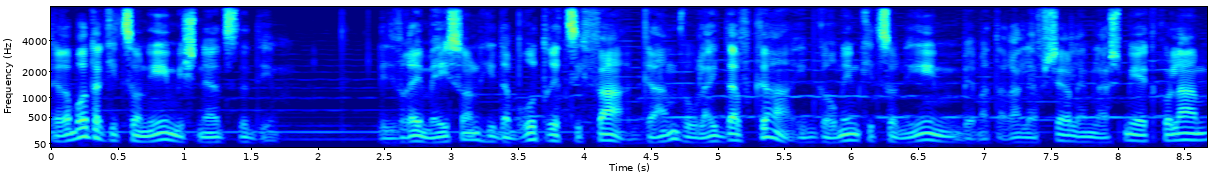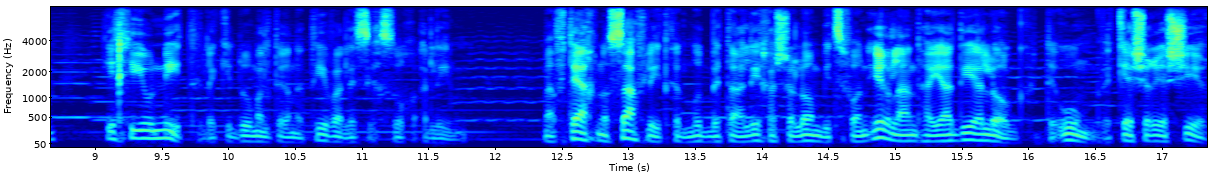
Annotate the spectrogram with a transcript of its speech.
לרבות הקיצוניים משני הצדדים. לדברי מייסון, הידברות רציפה, גם ואולי דווקא עם גורמים קיצוניים במטרה לאפשר להם להשמיע את קולם, היא חיונית לקידום אלטרנטיבה לסכסוך אלים. מפתח נוסף להתקדמות בתהליך השלום בצפון אירלנד היה דיאלוג, תיאום וקשר ישיר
